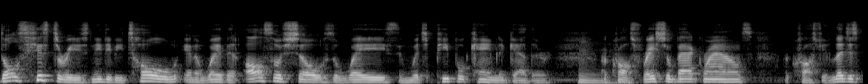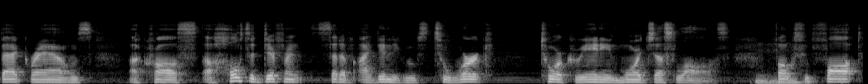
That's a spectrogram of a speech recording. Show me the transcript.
those histories need to be told in a way that also shows the ways in which people came together mm. across racial backgrounds, across religious backgrounds, across a host of different set of identity groups to work toward creating more just laws. Mm-hmm. Folks who fought,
